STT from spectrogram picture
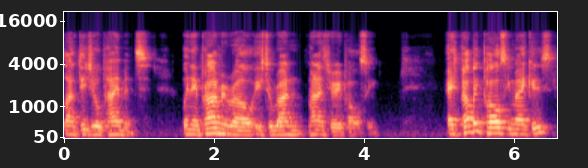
like digital payments when their primary role is to run monetary policy. As public policymakers,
